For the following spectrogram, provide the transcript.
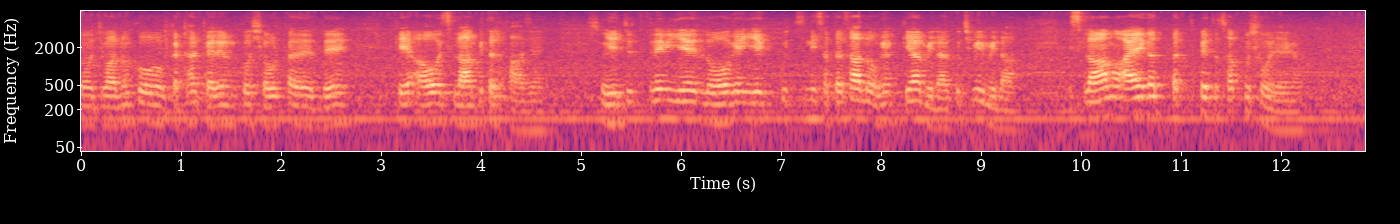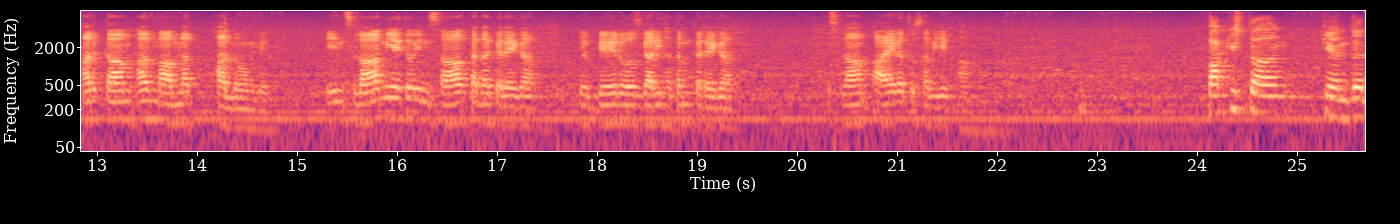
नौजवानों को इकट्ठा करें उनको शोर कर दें कि आओ इस्लाम की तरफ़ आ जाएँ। ये जितने भी ये लोग हैं ये कुछ नहीं सत्तर साल हो गए क्या मिला? कुछ भी मिला। इस्लाम आएगा तक पे तो सब कुछ हो जाएगा। हर काम हर मामला हल होंगे। इस्लाम ही है तो इंसाफ पैदा करेगा ये बेरोज़गारी ख़त्म करेगा। इस्लाम आएगा तो सब ये काम होंगे। पाकिस्तान के अंदर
